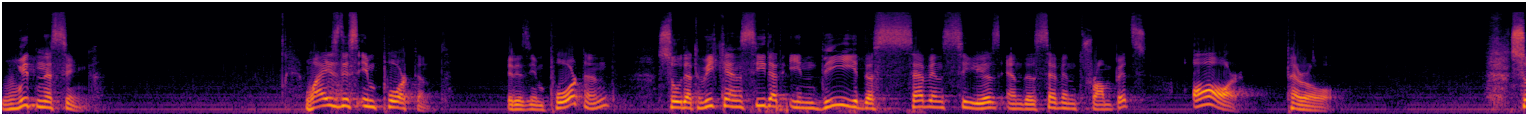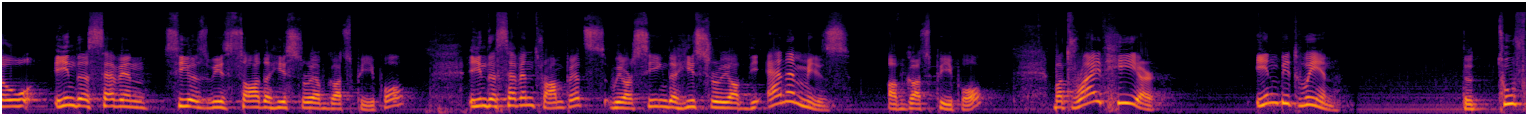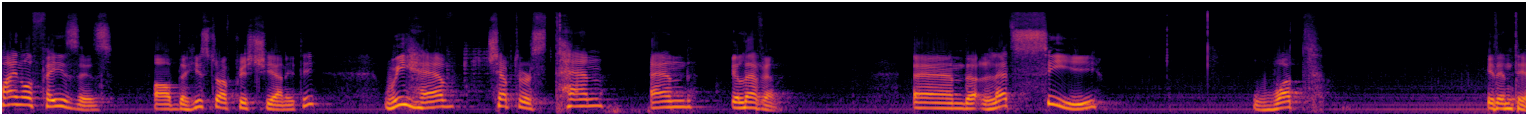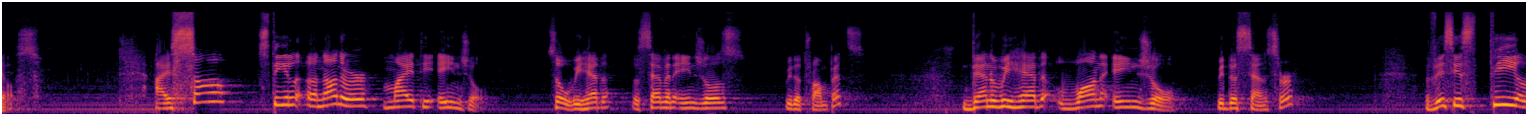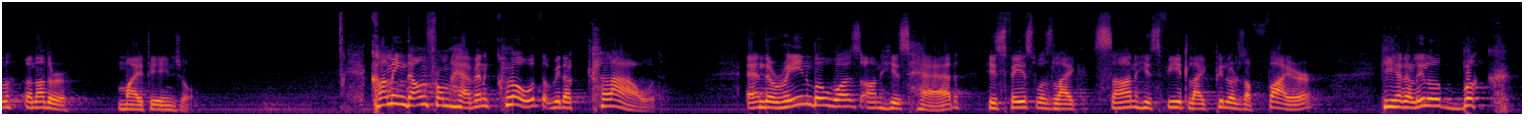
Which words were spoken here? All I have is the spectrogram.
witnessing. Why is this important? It is important so that we can see that indeed the seven seals and the seven trumpets are parallel. So, in the seven seals, we saw the history of God's people. In the seven trumpets, we are seeing the history of the enemies of God's people. But right here, in between the two final phases of the history of Christianity, we have chapters 10 and 11. And uh, let's see what it entails. I saw still another mighty angel. So we had the seven angels with the trumpets. Then we had one angel with the censer. This is still another mighty angel. Coming down from heaven, clothed with a cloud, and the rainbow was on his head. His face was like sun, his feet like pillars of fire he had a little book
